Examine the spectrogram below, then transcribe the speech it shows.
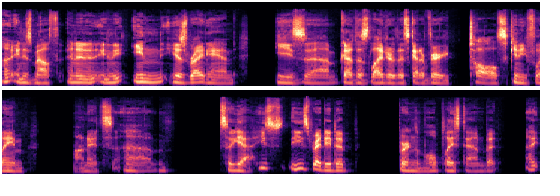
uh, in his mouth, and in, in in his right hand he's um, got this lighter that's got a very tall, skinny flame on it. Um, so yeah, he's he's ready to burn the whole place down. But I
